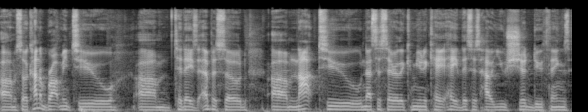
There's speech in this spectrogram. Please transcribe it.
Um, so it kind of brought me to um, today's episode um, not to necessarily communicate, hey, this is how you should do things.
